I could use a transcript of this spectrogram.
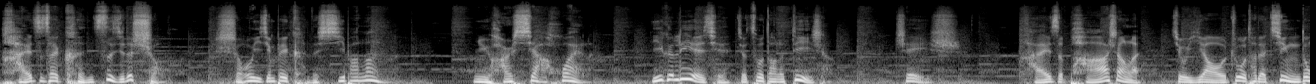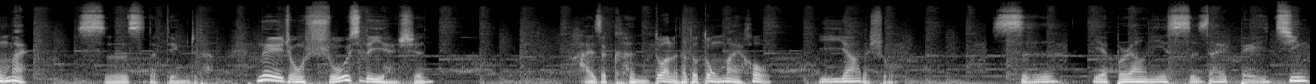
孩子在啃自己的手，手已经被啃得稀巴烂了。女孩吓坏了，一个趔趄就坐到了地上。这时，孩子爬上来就咬住她的颈动脉，死死地盯着她，那种熟悉的眼神。孩子啃断了他的动脉后。咿呀地说：“死也不让你死在北京。”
